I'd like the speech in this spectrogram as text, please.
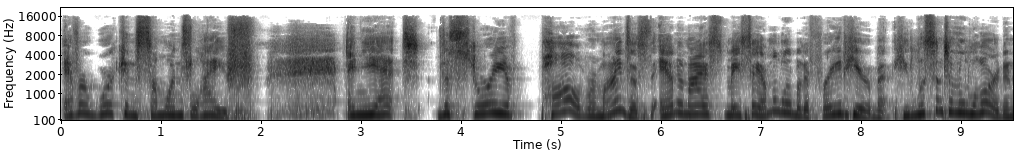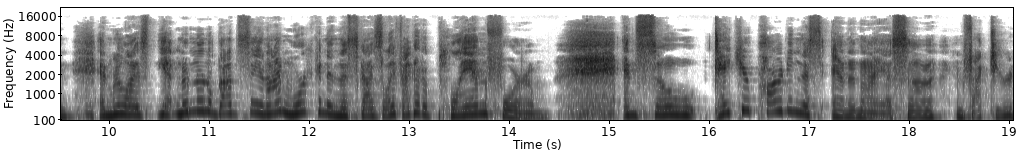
ever work in someone's life. And yet the story of Paul reminds us, Ananias may say, I'm a little bit afraid here, but he listened to the Lord and, and realized, yeah, no, no, no, God's saying, I'm working in this guy's life. I got a plan for him. And so take your part in this, Ananias. Uh, in fact, your,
